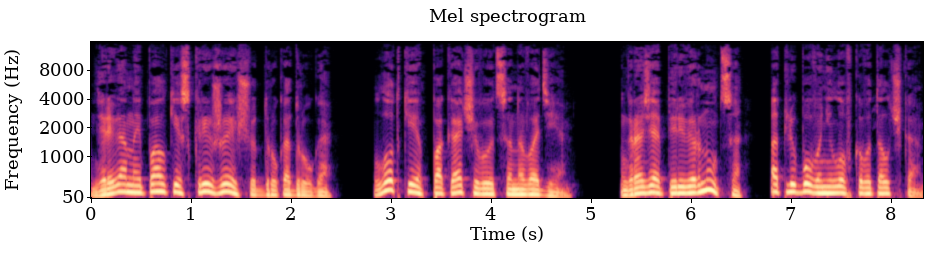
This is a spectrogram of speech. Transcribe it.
Деревянные палки скрежещут друг от друга. Лодки покачиваются на воде, грозя перевернуться от любого неловкого толчка.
